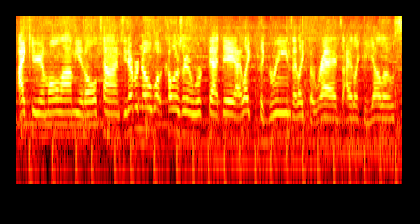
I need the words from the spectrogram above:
I carry them all on me at all times. You never know what colors are going to work that day. I like the greens, I like the reds, I like the yellows.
